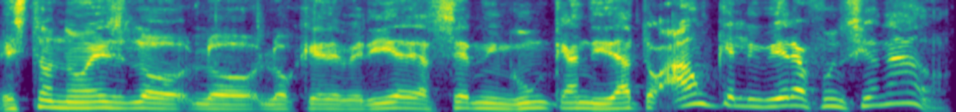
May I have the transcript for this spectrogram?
Esto no es lo, lo- lo que debería de hacer ningún candidato, aunque le hubiera funcionado.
